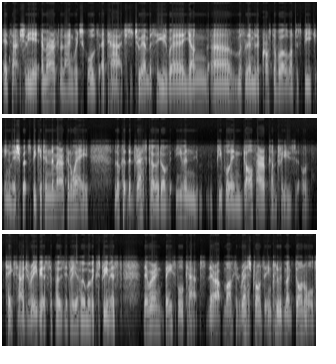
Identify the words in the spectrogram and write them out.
It's actually American language schools attached to embassies where young uh, Muslims across the world want to speak English but speak it in an American way. Look at the dress code of even people in Gulf Arab countries, or take Saudi Arabia, supposedly a home of extremists. They're wearing baseball caps. Their upmarket restaurants include McDonald's.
